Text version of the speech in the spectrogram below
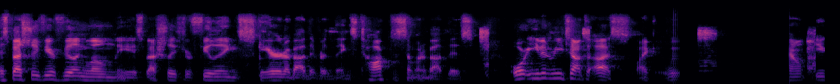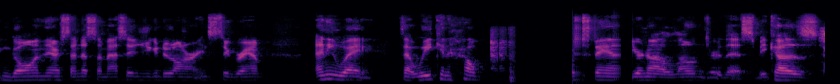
especially if you're feeling lonely, especially if you're feeling scared about different things. Talk to someone about this, or even reach out to us. Like you can go on there, send us a message. You can do it on our Instagram. Any way that we can help understand you're not alone through this because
